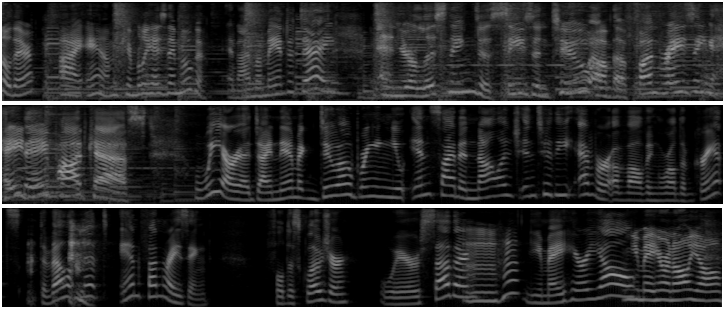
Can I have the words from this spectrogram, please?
Hello there. I am Kimberly Hayes de And I'm Amanda Day. And you're listening to season two of the Fundraising Heyday podcast. We are a dynamic duo bringing you insight and knowledge into the ever evolving world of grants, development, and fundraising. Full disclosure, we're Southern. Mm-hmm. You may hear a y'all. You may hear an all, y'all.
